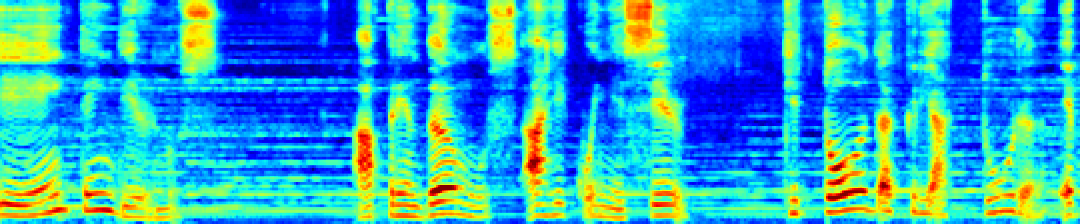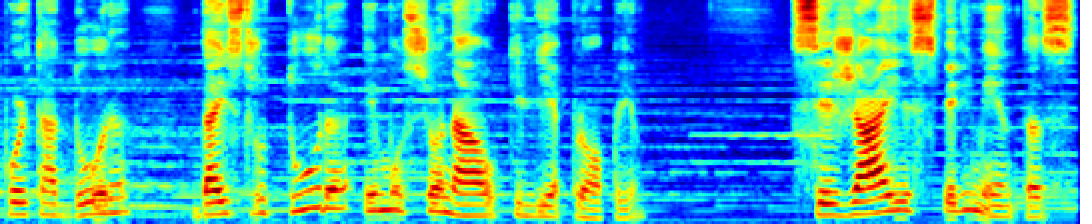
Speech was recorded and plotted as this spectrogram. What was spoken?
e entender-nos. Aprendamos a reconhecer que toda criatura é portadora da estrutura emocional que lhe é própria. Se já experimentas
